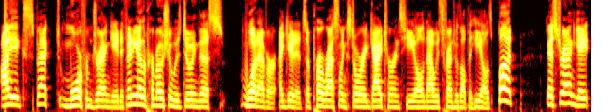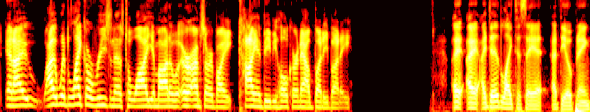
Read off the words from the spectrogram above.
I expect more from Dragon Gate. If any other promotion was doing this, whatever, I get it. It's a pro wrestling story. Guy turns heel. Now he's friends with all the heels. But it's Dragon Gate, and I I would like a reason as to why Yamato or I'm sorry, by Kai and BB Hulk are now buddy buddy. I, I, I did like to say it at the opening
